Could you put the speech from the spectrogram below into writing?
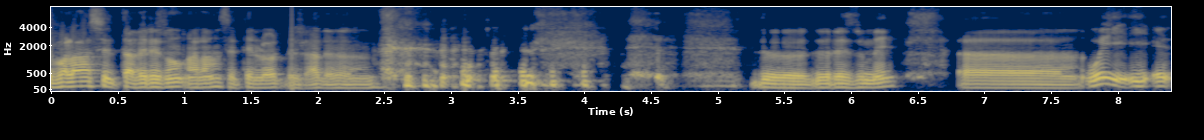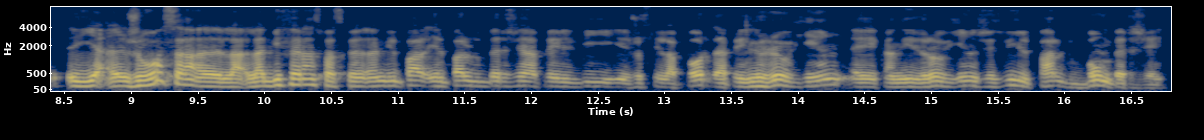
Et voilà, tu avais raison, Alain, c'était l'heure déjà de... de, résumer. Euh, oui, je vois ça, euh, la, différence, parce qu'il parle, il parle du berger, après il dit je suis la porte, après il revient, et quand il revient, Jésus, il parle du bon berger.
